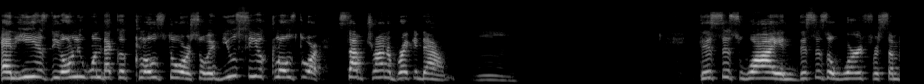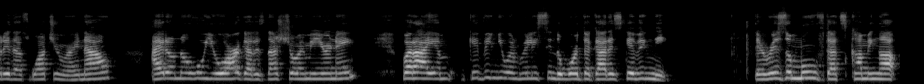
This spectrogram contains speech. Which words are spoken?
And he is the only one that could close doors. So if you see a closed door, stop trying to break it down. Mm. This is why, and this is a word for somebody that's watching right now. I don't know who you are. God is not showing me your name, but I am giving you and releasing the word that God is giving me. There is a move that's coming up,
